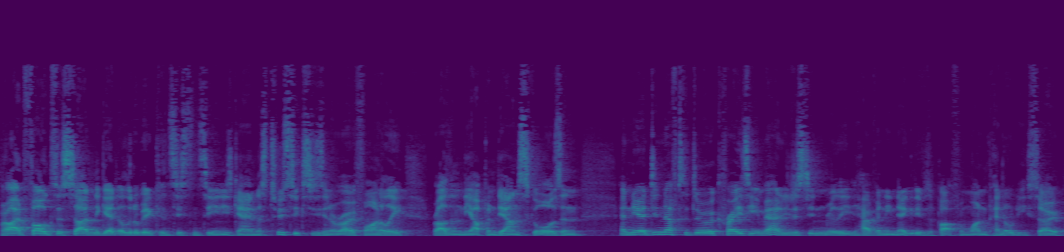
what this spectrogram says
All right, Fogs is starting to get a little bit of consistency in his game. There's two 60s in a row finally, rather than the up and down scores. And and you know didn't have to do a crazy amount. He just didn't really have any negatives apart from one penalty. So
